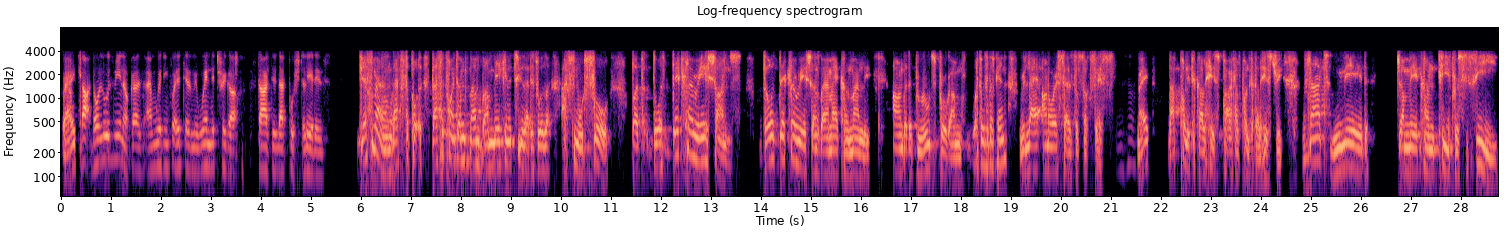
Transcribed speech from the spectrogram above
right? Doc, don't lose me now because I'm waiting for you to tell me when the trigger started that pushed the ladies Yes, man. That's the po- that's the point I'm, I'm, I'm making it to you that it was a, a smooth flow. But those declarations, those declarations by Michael Manley under the Roots program, what was it again? Rely on ourselves to success, mm-hmm. right? That political his part of political history that made Jamaican people see,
